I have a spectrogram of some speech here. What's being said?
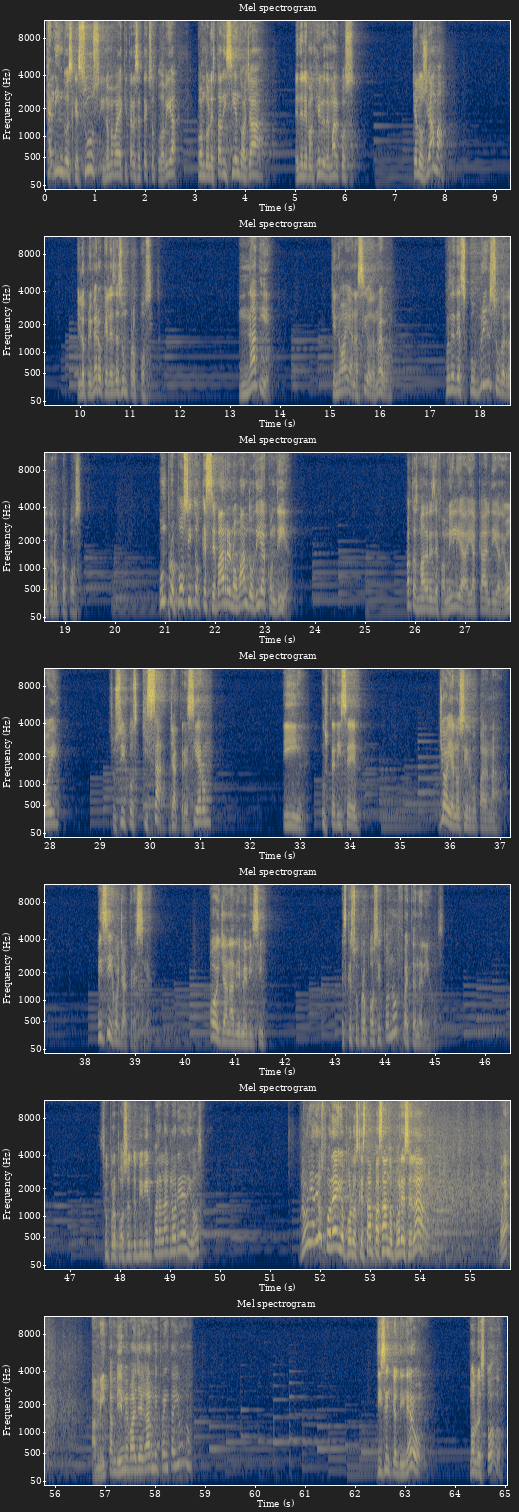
Qué lindo es Jesús, y no me voy a quitar ese texto todavía, cuando le está diciendo allá en el Evangelio de Marcos que los llama. Y lo primero que les da es un propósito. Nadie que no haya nacido de nuevo puede descubrir su verdadero propósito. Un propósito que se va renovando día con día. ¿Cuántas madres de familia hay acá el día de hoy? Sus hijos quizá ya crecieron y usted dice, yo ya no sirvo para nada. Mis hijos ya crecieron. Hoy ya nadie me visita es que su propósito no fue tener hijos. Su propósito es vivir para la gloria de Dios. Gloria a Dios por ello, por los que están pasando por ese lado. Bueno, a mí también me va a llegar mi 31. Dicen que el dinero no lo es todo,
